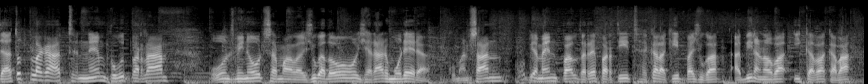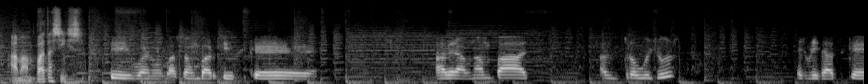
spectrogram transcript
De tot plegat, n'hem pogut parlar uns minuts amb el jugador Gerard Morera, començant, òbviament, pel darrer partit que l'equip va jugar a Vilanova i que va acabar amb empat a 6. Sí, bueno, va ser un partit que... A veure, un empat el trobo just. És veritat que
